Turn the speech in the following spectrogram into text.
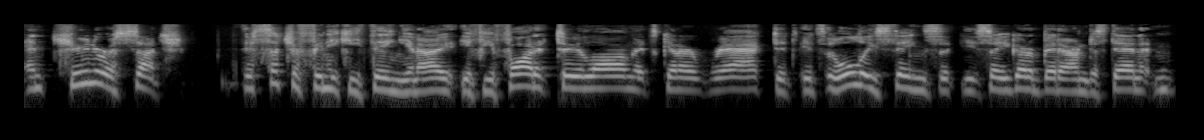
And tuna is such there's such a finicky thing, you know. If you fight it too long, it's going to react. It, it's all these things that you so you got to better understand it, and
